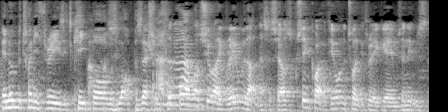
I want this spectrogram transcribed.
Mm. In under 23s, it's keep ball, there's a lot of possession. I football. Know, I'm not sure I agree with that necessarily. I've seen quite a few under 23 games, and it was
